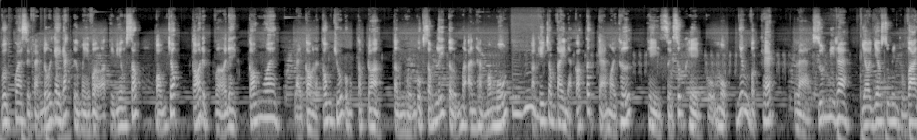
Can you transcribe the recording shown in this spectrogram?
Vượt qua sự phản đối gay gắt từ mẹ vợ thì Myung Sok bỗng chốc có được vợ đẹp, con ngoan, lại còn là công chúa của một tập đoàn tận hưởng cuộc sống lý tưởng mà anh hằng mong muốn Ừ. và khi trong tay đã có tất cả mọi thứ thì sự xuất hiện của một nhân vật khác là Jun Mira do Yeo Soo Min thủ vai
